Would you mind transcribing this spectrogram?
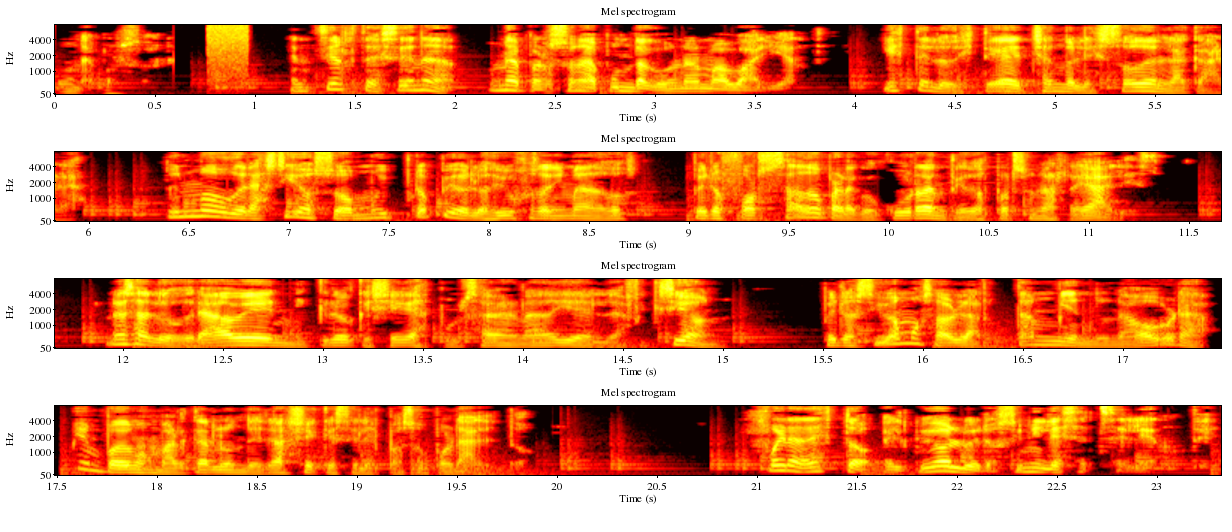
una persona. En cierta escena, una persona apunta con un arma Valiant, y este lo distrae echándole soda en la cara. De un modo gracioso, muy propio de los dibujos animados, pero forzado para que ocurra entre dos personas reales. No es algo grave, ni creo que llegue a expulsar a nadie de la ficción, pero si vamos a hablar tan bien de una obra, bien podemos marcarle un detalle que se les pasó por alto. Fuera de esto, el cuidado verosímil es excelente.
